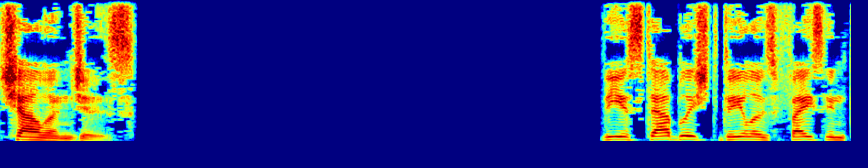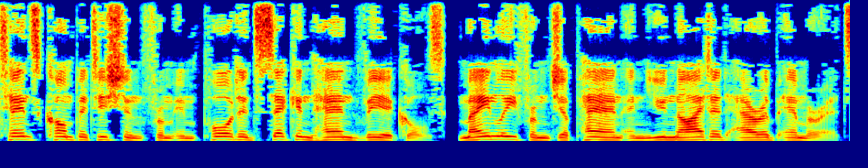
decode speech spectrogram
Challenges The established dealers face intense competition from imported second-hand vehicles, mainly from Japan and United Arab Emirates.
